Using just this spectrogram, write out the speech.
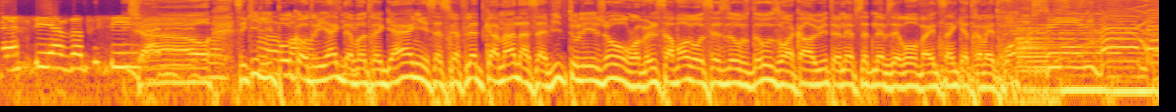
Merci à vous autres aussi. Ciao! C'est qui l'hypochondriaque de votre gang et ça se reflète comment dans sa vie de tous les jours? On veut le savoir au 6-12-12 ou encore 819-790-2583. Je suis une bababa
